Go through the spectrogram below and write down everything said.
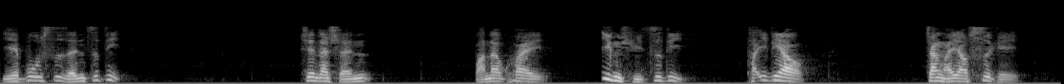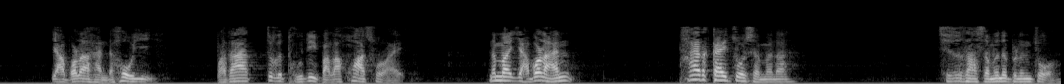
也不是人之地。现在神把那块应许之地，他一定要将来要赐给亚伯拉罕的后裔，把他这个土地把它画出来。那么亚伯兰他该做什么呢？其实他什么都不能做。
